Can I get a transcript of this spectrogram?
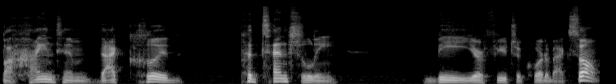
behind him that could potentially be your future quarterback. So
